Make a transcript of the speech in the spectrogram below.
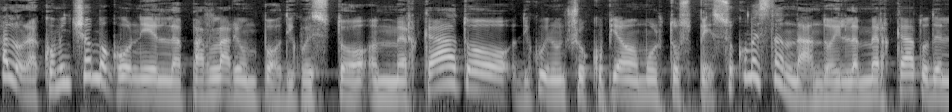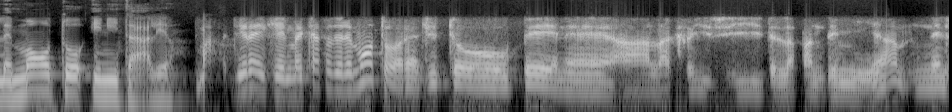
Allora, cominciamo con il parlare un po' di questo mercato di cui non ci occupiamo molto spesso. Come sta andando il mercato delle moto in Italia? Ma direi che il mercato delle moto ha reagito bene alla crisi della pandemia, nel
